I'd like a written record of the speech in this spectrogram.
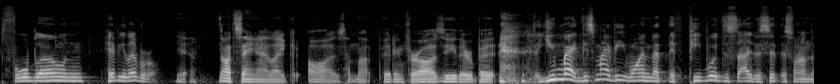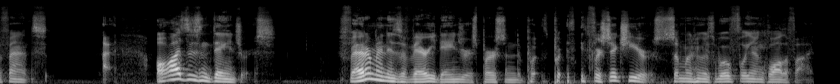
full blown hippie liberal. Yeah, not saying I like Oz. I'm not voting for Oz either, but You might this might be one that if people decide to sit this one on the fence, I- Oz isn't dangerous. Fetterman is a very dangerous person to put for six years. Someone who is woefully unqualified.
